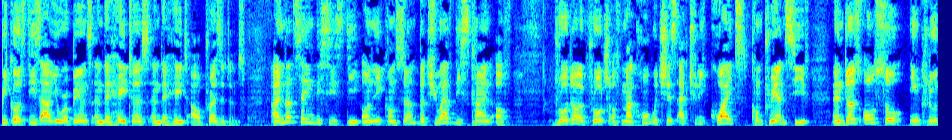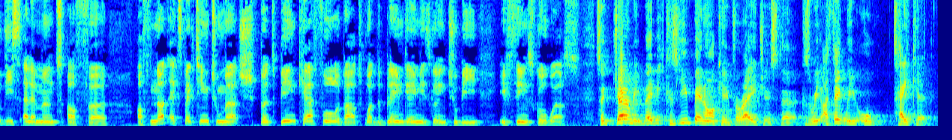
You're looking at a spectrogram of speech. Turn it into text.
because these are Europeans and they hate us and they hate our president. I'm not saying this is the only concern, but you have this kind of broader approach of Macron, which is actually quite comprehensive and does also include this element of. Uh, of not expecting too much, but being careful about what the blame game is going to be if things go worse. So, Jeremy, maybe because you've been arguing for ages that because we, I think we all take it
